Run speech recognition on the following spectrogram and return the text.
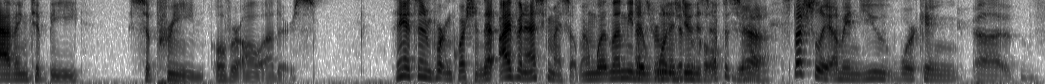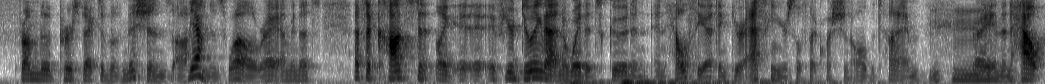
having to be supreme over all others think that's an important question that i've been asking myself and what led me to That's want to do this episode Yeah, especially I mean you working uh, from the perspective of missions often Yeah. as well, right? I mean that's that's a constant like if you're doing that in a way that's good and, and healthy, I think you're asking yourself that question all the time, Mm-hmm. right? And then how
